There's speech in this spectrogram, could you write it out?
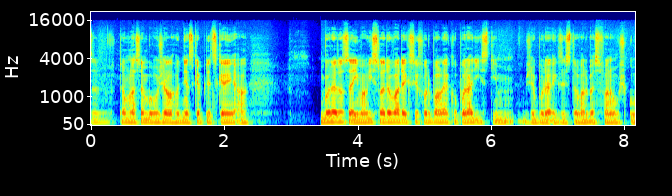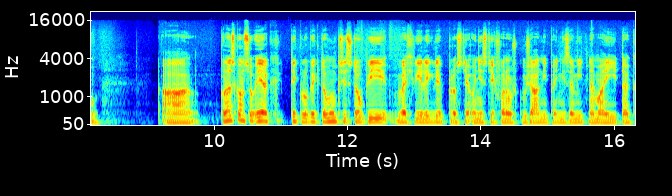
v tomhle jsem bohužel hodně skeptický a bude to zajímavý sledovat, jak si fotbal jako poradí s tím, že bude existovat bez fanoušků. A konec konců i jak ty kluby k tomu přistoupí ve chvíli, kdy prostě oni z těch fanoušků žádný peníze mít nemají, tak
